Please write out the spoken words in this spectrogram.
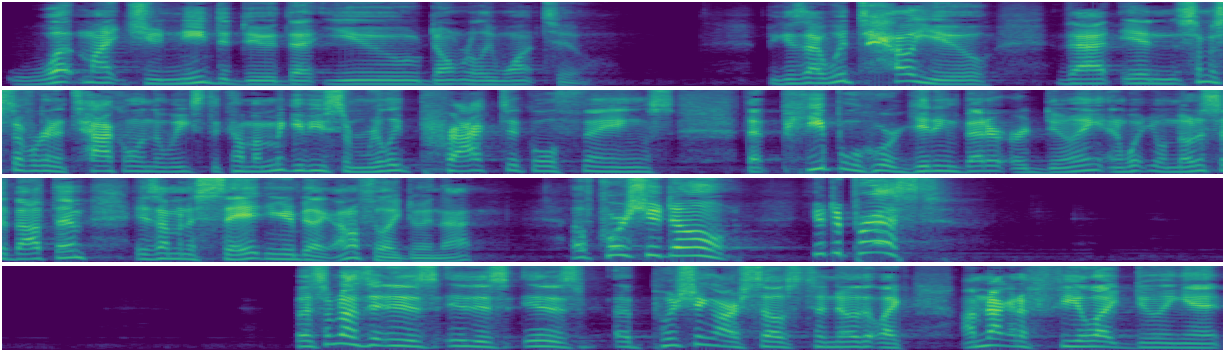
what might you need to do that you don't really want to? Because I would tell you that in some of the stuff we're going to tackle in the weeks to come, I'm going to give you some really practical things that people who are getting better are doing. And what you'll notice about them is I'm going to say it and you're going to be like, I don't feel like doing that. Of course you don't. You're depressed. But sometimes it is, it is, it is uh, pushing ourselves to know that like, I'm not going to feel like doing it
